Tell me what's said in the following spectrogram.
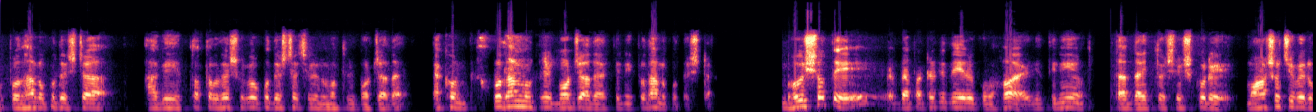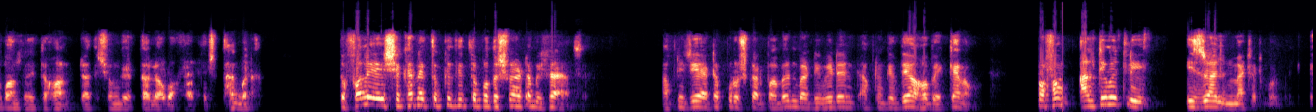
প্রধান উপদেষ্টা আগে তত্ত্বাবধায়ক উপদেষ্টা ছিলেন মন্ত্রীর মর্যাদায়। এখন প্রধানমন্ত্রীর মর্যাদায় তিনি প্রধান উপদেষ্টা। ভবিষ্যতে ব্যাপারটা যদি এরকম হয় যে তিনি তার দায়িত্ব শেষ করে মহাসচিবে রূপান্তরিত হন জাতিসংঘের, তাহলে অবাক কিছু থাকবে না। তো ফলে সেখানে তো কৃতিত্ব প্রদর্শনের একটা বিষয় আছে। আপনি যে একটা পুরস্কার পাবেন বা ডিভিডেন্ড আপনাকে দেওয়া হবে কেন? পারফর্ম আলটিমেটলি ইসরায়েল ম্যাটার করবে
